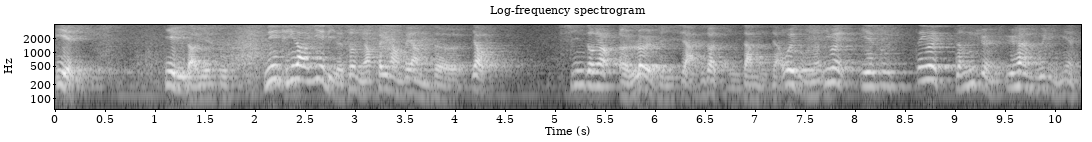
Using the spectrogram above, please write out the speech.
夜里，夜里找耶稣。你一提到夜里的时候，你要非常非常的要。心中要 alert 一下，就是要紧张一下。为什么呢？因为耶稣，因为整卷约翰福音里面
